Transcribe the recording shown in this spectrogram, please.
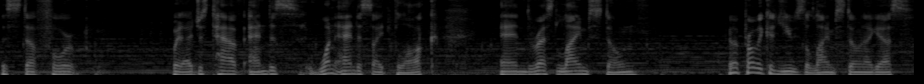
this stuff for. Wait, I just have andis one andesite block and the rest limestone. I probably could use the limestone, I guess.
